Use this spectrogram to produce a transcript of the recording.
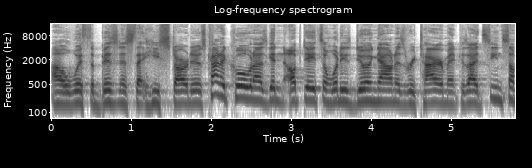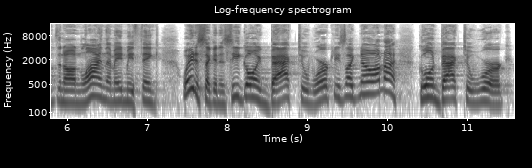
uh, with the business that he started. It was kind of cool when I was getting updates on what he's doing now in his retirement because I had seen something online that made me think, wait a second, is he going back to work? He's like, no, I'm not going back to work.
